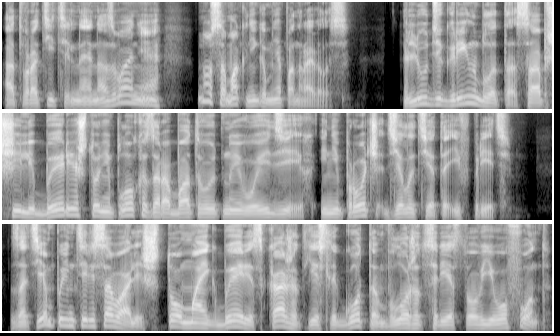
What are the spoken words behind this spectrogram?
Отвратительное название, но сама книга мне понравилась. Люди Гринблата сообщили Берри, что неплохо зарабатывают на его идеях и не прочь делать это и впредь. Затем поинтересовались, что Майк Берри скажет, если Готэм вложит средства в его фонд.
